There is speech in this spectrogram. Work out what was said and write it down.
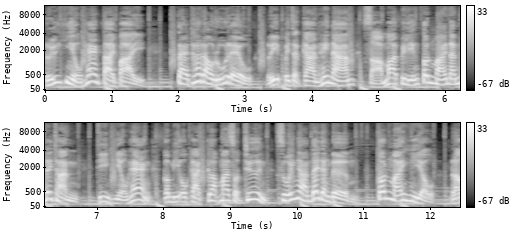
หรือเหี่ยวแห้งตายไป แต่ถ้าเรารู้เร็ว รีบไปจัดการให้น้ำสามารถไปเลี้ยงต้นไม้นั้นได้ทัน ที่เหี่ยวแห้งก็มีโอกาสกลับมาสดชื่น สวยงามได้ดังเดิม ต้นไม้เหี่ยว เรา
